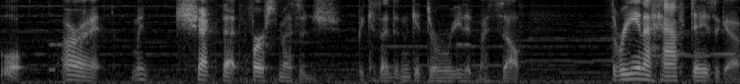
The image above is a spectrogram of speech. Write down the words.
Cool. Alright. Let me check that first message because I didn't get to read it myself. Three and a half days ago.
